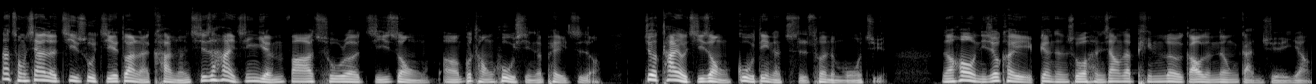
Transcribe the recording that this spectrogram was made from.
那从现在的技术阶段来看呢，其实它已经研发出了几种呃不同户型的配置哦，就它有几种固定的尺寸的模具，然后你就可以变成说很像在拼乐高的那种感觉一样，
